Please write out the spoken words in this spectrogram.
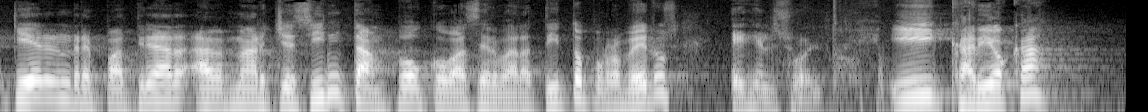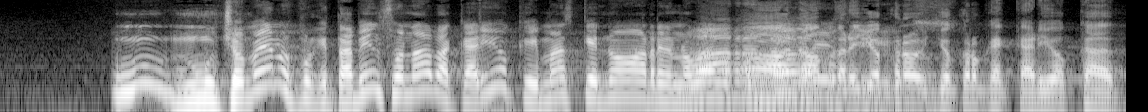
quieren repatriar a Marchesín, tampoco va a ser baratito, por lo menos en el sueldo. Y Carioca. Mm, mucho menos, porque también sonaba Carioca y más que no ha renovado. No No, no, pero yo creo, yo creo que Carioca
